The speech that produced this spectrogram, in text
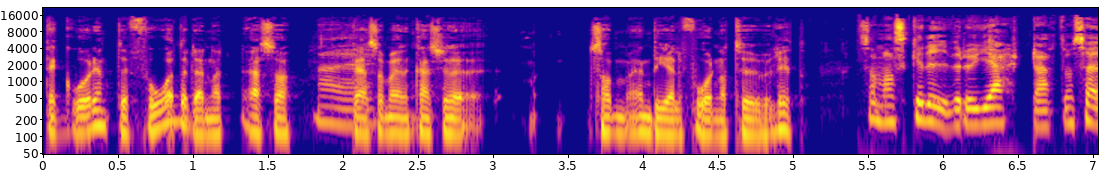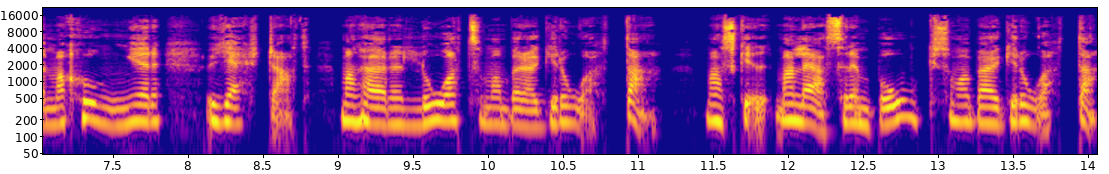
det går inte att få det där, alltså Nej. det som en, kanske som en del får naturligt. som man skriver ur hjärtat. De säger man sjunger ur hjärtat. Man hör en låt som man börjar gråta. Man, skri- man läser en bok som man börjar gråta.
